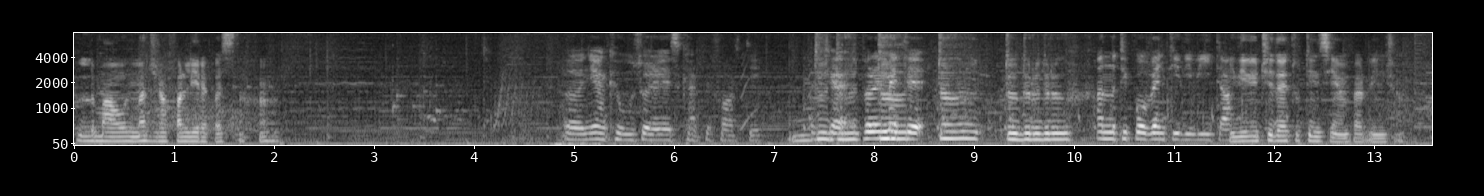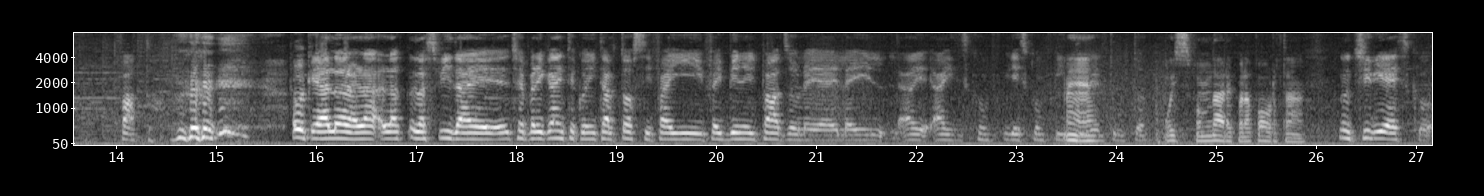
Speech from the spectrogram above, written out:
Ma immagino a fallire questa. Eh, neanche uso le scarpe forti. Perché probabilmente hanno tipo 20 di vita. Li devi uccidere tutti insieme per vincere. Fatto. ok, allora la, la- la sfida è. Cioè, praticamente con i tartossi fai, fai bene il puzzle e lei, hai, hai sconf- li hai sconfitti Eh. del tutto. Vuoi sfondare quella porta? Non ci riesco.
